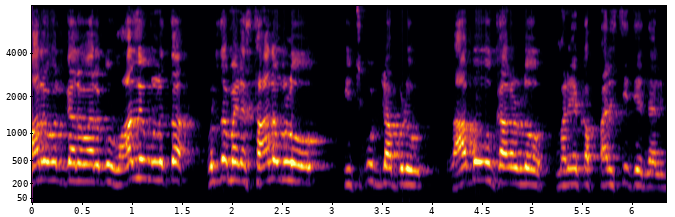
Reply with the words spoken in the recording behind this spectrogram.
వాళ్ళ వర్గాల వాళ్ళకు వాళ్ళే ఉన్నత ఉన్నతమైన స్థానంలో ఇచ్చుకుంటున్నప్పుడు రాబో కాలంలో మన యొక్క పరిస్థితి ఏందని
